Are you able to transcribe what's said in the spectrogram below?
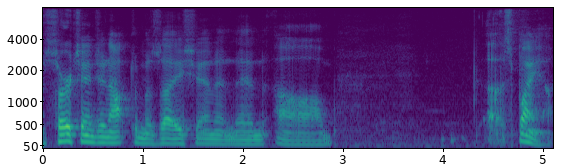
search engine optimization and then um, uh, spam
